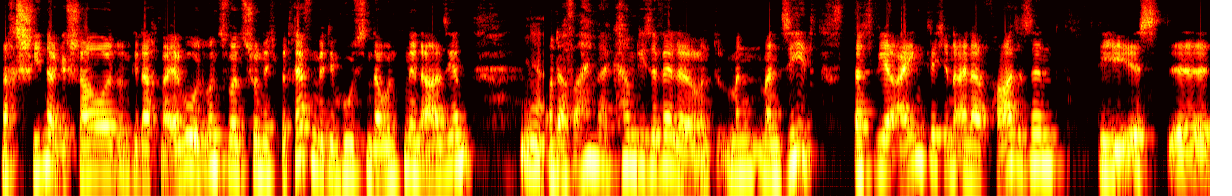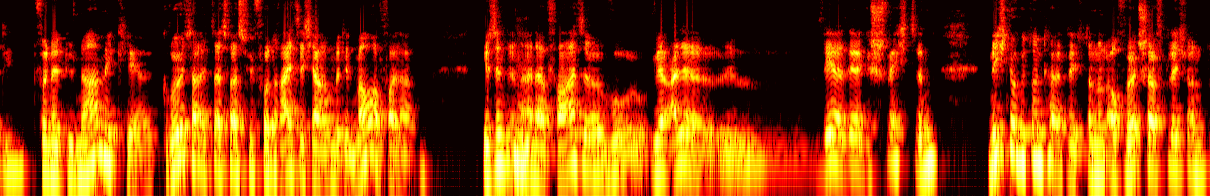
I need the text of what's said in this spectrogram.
nach China geschaut und gedacht, naja gut, uns wird es schon nicht betreffen mit dem Husten da unten in Asien. Ja. Und auf einmal kam diese Welle und man, man sieht, dass wir eigentlich in einer Phase sind, die ist äh, die von der Dynamik her größer als das, was wir vor 30 Jahren mit dem Mauerfall hatten. Wir sind in einer Phase, wo wir alle äh, sehr, sehr geschwächt sind. Nicht nur gesundheitlich, sondern auch wirtschaftlich und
